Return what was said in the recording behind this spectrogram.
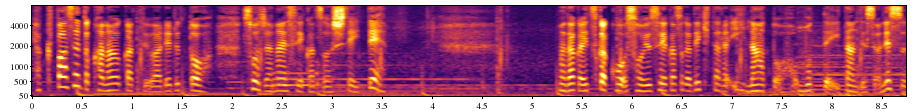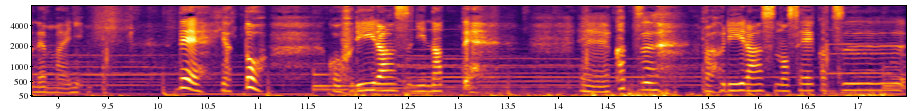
100%叶うかって言われるとそうじゃない生活をしていてまあ、だからいつかこうそういう生活ができたらいいなと思っていたんですよね数年前に。でやっとこうフリーランスになって、えー、かつ、まあ、フリーランスの生活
